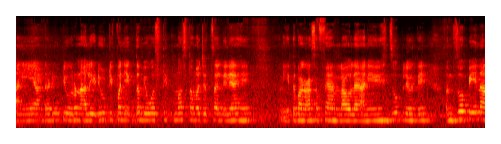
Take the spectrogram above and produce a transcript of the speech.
आणि आता ड्युटीवरून आले. ड्युटी पण एकदम व्यवस्थित मस्त मजेत चाललेली आहे. आणि इथं बघा असं फॅन लावला आहे आणि झोपले होते. पण झोप येईना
